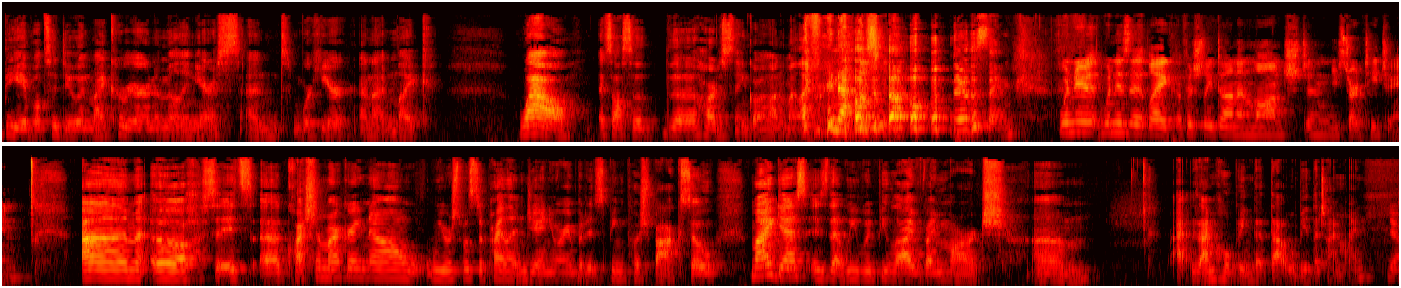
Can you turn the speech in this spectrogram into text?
be able to do in my career in a million years and we're here and I'm like wow, it's also the hardest thing going on in my life right now. So they're the same. When you when is it like officially done and launched and you start teaching? Um, ugh, so it's a question mark right now. We were supposed to pilot in January, but it's being pushed back. So my guess is that we would be live by March. Um, I, I'm hoping that that will be the timeline. Yeah.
